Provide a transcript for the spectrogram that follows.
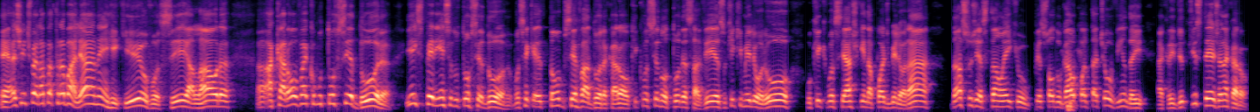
É, a gente vai lá para trabalhar, né, Henrique? Eu, você, a Laura. A Carol vai como torcedora. E a experiência do torcedor? Você que é tão observadora, Carol, o que, que você notou dessa vez? O que, que melhorou? O que, que você acha que ainda pode melhorar? Dá uma sugestão aí que o pessoal do Galo pode estar te ouvindo aí. Acredito que esteja, né, Carol?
